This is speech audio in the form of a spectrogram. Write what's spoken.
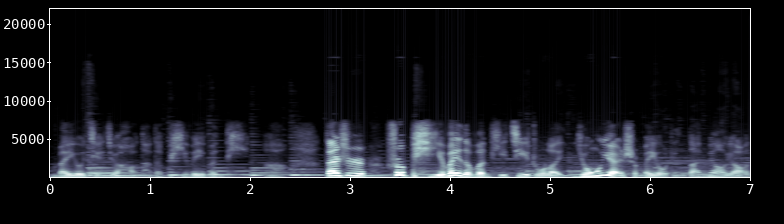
没有解决好他的脾胃问题啊。但是说脾胃的问题，记住了，永远是没有灵丹妙药的。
